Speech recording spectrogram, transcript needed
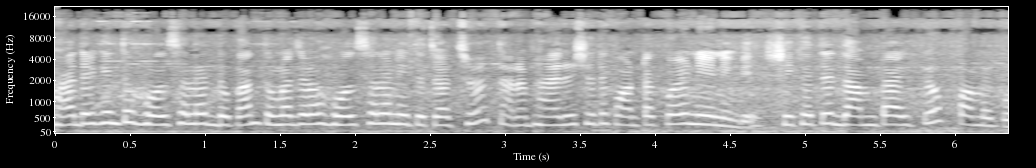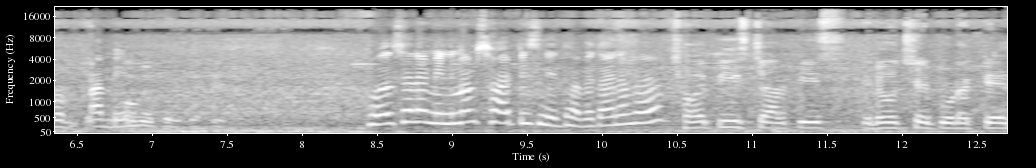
ভাইদের কিন্তু হোলসেলের দোকান তোমরা যারা হোলসেলে নিতে চাচ্ছ তারা ভাইদের সাথে কন্ট্যাক্ট করে নিয়ে নিবে। সেক্ষেত্রে দামটা একটু কমে পাবে। হোলসেলে মিনিমাম ছয় পিস নিতে হবে তাই না ভাই? ছয় পিস চার পিস এটা হচ্ছে প্রোডাক্টের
